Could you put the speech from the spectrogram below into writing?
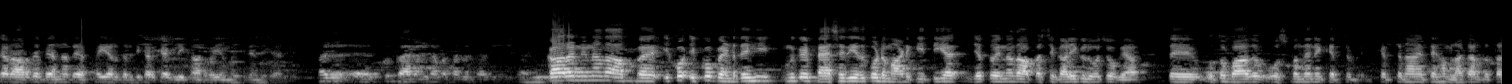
ਕਰਾਰ ਦੇ ਬਿਆਨਾਂ ਤੇ ਐਫ ਆਈ ਆਰ ਦਰਜ ਕਰਕੇ ਅਗਲੀ ਕਾਰਵਾਈ ਅਮਲ ਚ ਲਿਆਂਦੀ ਜਾ ਰਹੀ ਹੈ। ਕਾਰਨ ਇਹਨਾਂ ਦਾ ਆਪ ਇੱਕੋ ਇੱਕੋ ਪਿੰਡ ਦੇ ਹੀ ਉਹਨੇ ਕੋਈ ਪੈਸੇ ਦੀ ਇਹਦੇ ਕੋਲ ਡਿਮਾਂਡ ਕੀਤੀ ਹੈ ਜਦ ਤੋਂ ਇਹਨਾਂ ਦਾ ਆਪਸ ਚ ਗਾਲੀ ਗਲੋਚ ਹੋ ਗਿਆ ਤੇ ਉਸ ਤੋਂ ਬਾਅਦ ਉਸ ਬੰਦੇ ਨੇ ਕਿਰਚ ਕਿਰਚਨਾ ਤੇ ਹਮਲਾ ਕਰ ਦਿੱਤਾ।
